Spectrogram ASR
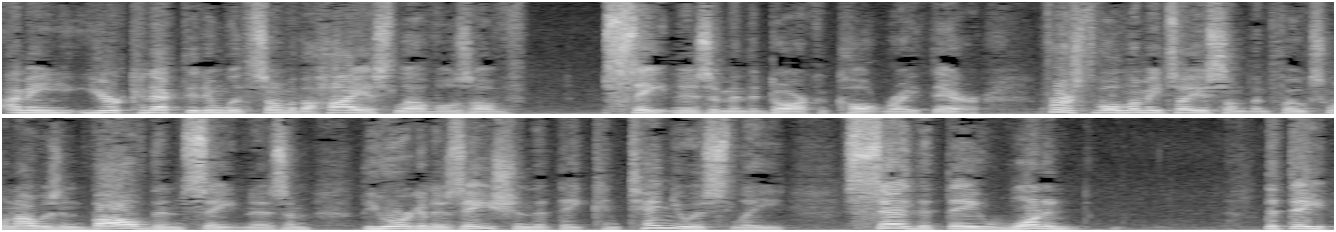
I mean you're connected in with some of the highest levels of Satanism and the dark occult right there. First of all, let me tell you something, folks. When I was involved in Satanism, the organization that they continuously said that they wanted, that they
